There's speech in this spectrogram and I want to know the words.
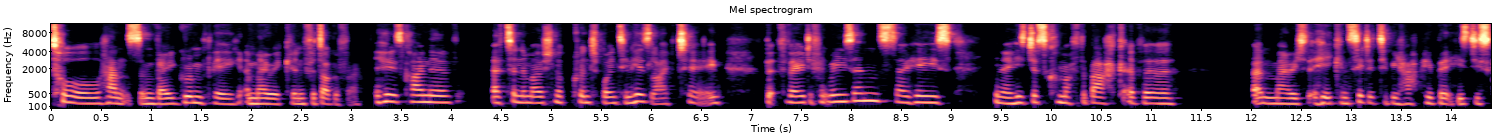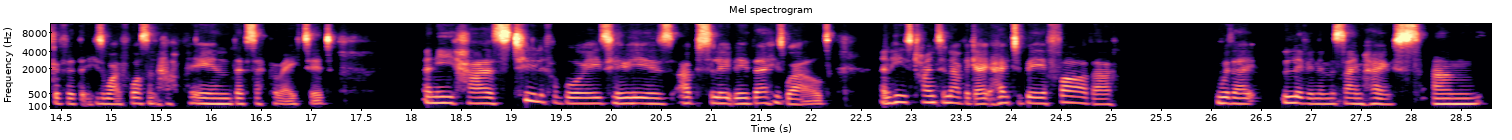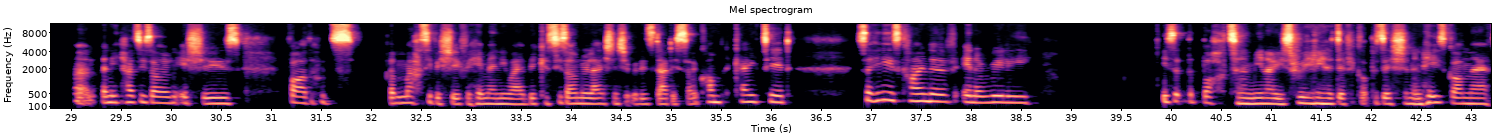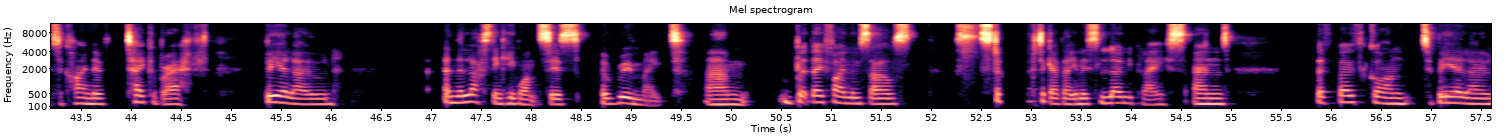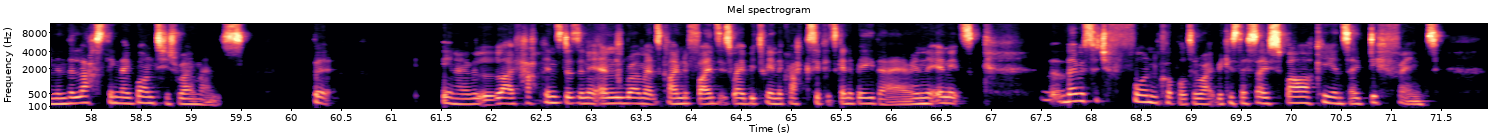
tall, handsome, very grumpy American photographer who's kind of at an emotional crunch point in his life too, but for very different reasons. So he's, you know, he's just come off the back of a a marriage that he considered to be happy, but he's discovered that his wife wasn't happy and they've separated. And he has two little boys who he is absolutely, they're his world. And he's trying to navigate how to be a father without living in the same house. Um, and, and he has his own issues. Fatherhood's a massive issue for him anyway, because his own relationship with his dad is so complicated. So he's kind of in a really, he's at the bottom, you know, he's really in a difficult position. And he's gone there to kind of take a breath, be alone. And the last thing he wants is a roommate. Um, but they find themselves stuck together in this lonely place. And they've both gone to be alone. And the last thing they want is romance. But you know, life happens, doesn't it? And romance kind of finds its way between the cracks if it's going to be there. And and it's they were such a fun couple to write because they're so sparky and so different.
